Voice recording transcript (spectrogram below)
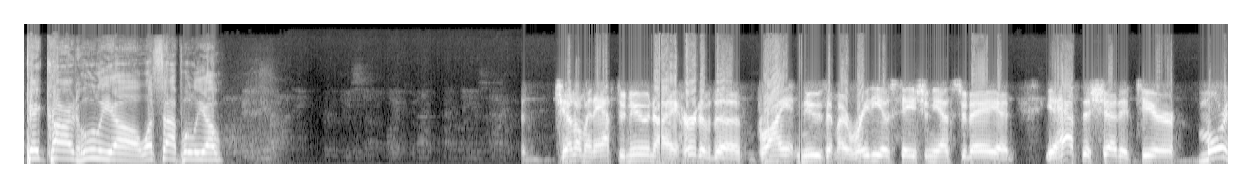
Big card, Julio. What's up, Julio? gentlemen, afternoon. I heard of the Bryant news at my radio station yesterday, and you have to shed a tear. More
